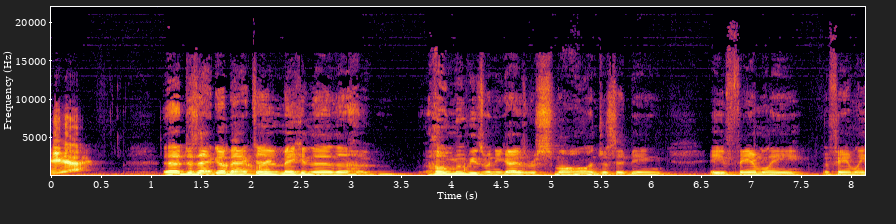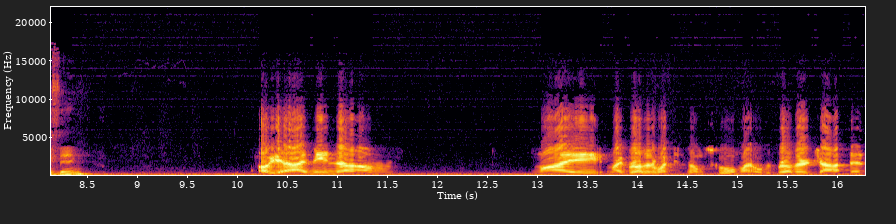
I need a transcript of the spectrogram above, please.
Yeah. Uh, does that go back to making the, the home movies when you guys were small and just it being a family a family thing? Oh yeah, I mean, um, my my brother went to film school. My older brother Jonathan,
